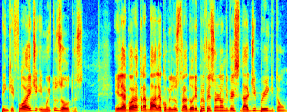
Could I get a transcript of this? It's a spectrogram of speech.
Pink Floyd e muitos outros. Ele agora trabalha como ilustrador e professor na Universidade de Brighton.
